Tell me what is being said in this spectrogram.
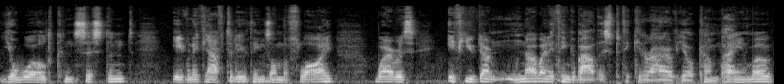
your world consistent, even if you have to do mm-hmm. things on the fly. Whereas if you don't know anything about this particular area of your campaign mode,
